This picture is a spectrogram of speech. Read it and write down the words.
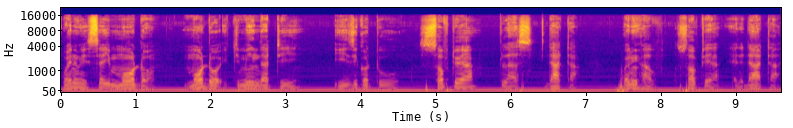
when we say model model it means that uh, is equal to software plus data. When you have software and data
